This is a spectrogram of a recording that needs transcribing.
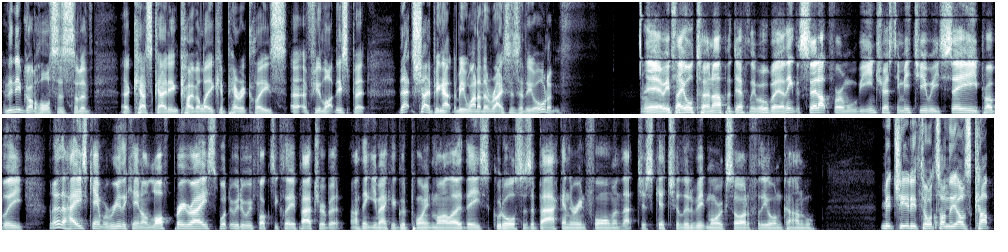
And then you've got horses sort of uh, Cascadian, Kovalica, Pericles, uh, a few like this. But that's shaping up to be one of the races of the autumn. Yeah, if they all turn up, it definitely will be. I think the setup for them will be interesting, Mitchy. We see probably, I know the Hayes camp were really keen on Loft pre race. What do we do with Foxy Cleopatra? But I think you make a good point, Milo. These good horses are back and they're in form, and that just gets you a little bit more excited for the Autumn Carnival. Mitchy, any thoughts on the Oz Cup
